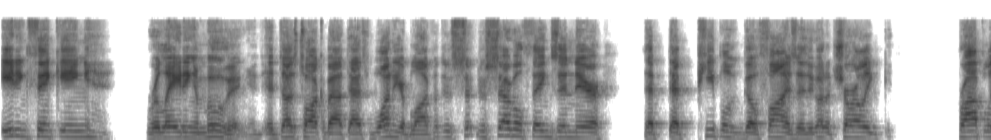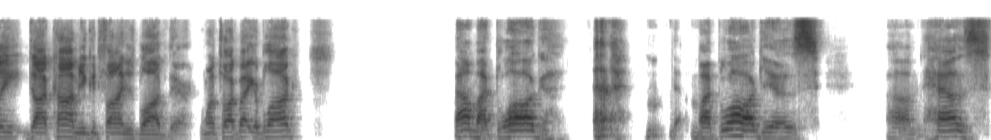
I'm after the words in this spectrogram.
eating, thinking, relating, and moving. It, it does talk about that's one of your blogs, but there's there's several things in there that that people can go find. So they go to charleycropley.com, you could find his blog there. You want to talk about your blog? Well, my blog, my blog is um, has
